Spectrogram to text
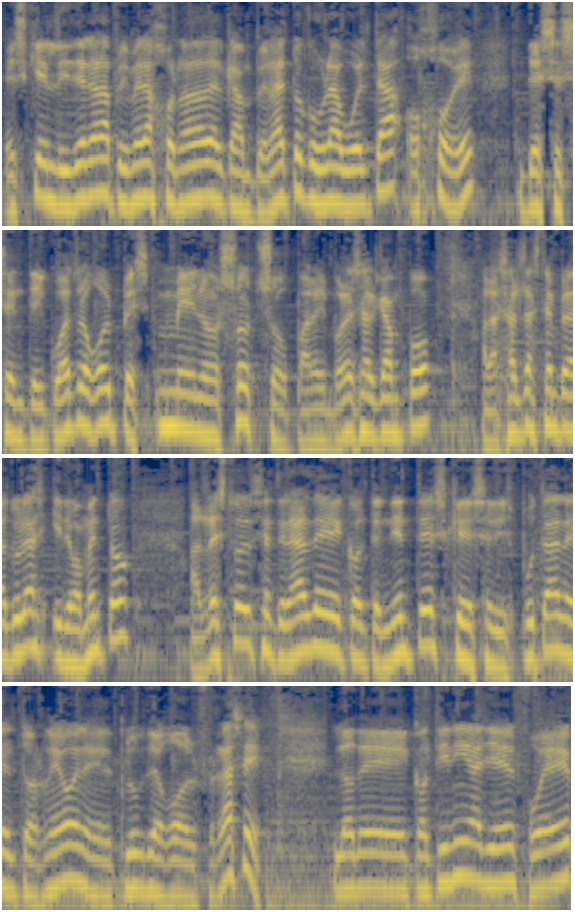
es quien lidera la primera jornada del campeonato con una vuelta, ojo, eh, de 64 golpes menos 8 para imponerse al campo a las altas temperaturas y de momento al resto del centenar de contendientes que se disputan el torneo en el club de golf Rase. Lo de Cotini ayer fue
